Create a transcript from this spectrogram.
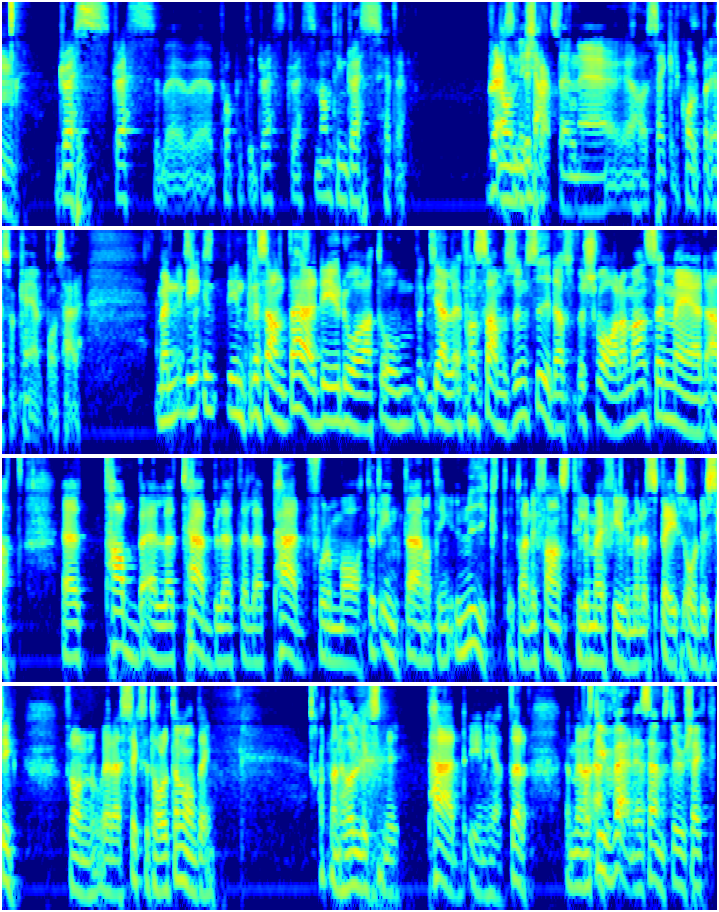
Mm. Dress, dress, eh, property dress, dress. Någonting dress heter det. Dress Någon i chatten eh, har säkert koll på det som kan hjälpa oss här. Men det, det intressanta här det är ju då att om, från Samsungs sida så försvarar man sig med att eh, tab eller tablet eller pad-formatet inte är någonting unikt. Utan det fanns till och med i filmen Space Odyssey. Från 60-talet eller någonting. Att man höll liksom i pad-enheter. Fast det är ju världens sämsta ursäkt.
